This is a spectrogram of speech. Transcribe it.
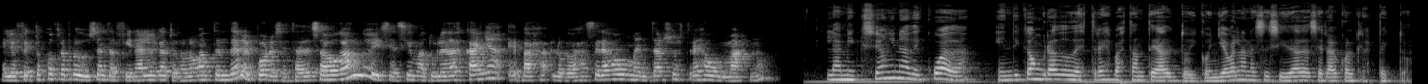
el, efecto es contraproducente, al final el gato no lo va a entender, el pobre se está desahogando y si encima tú le das caña, eh, lo que vas a hacer es aumentar su estrés aún más, ¿no? La micción inadecuada indica un grado de estrés bastante alto y conlleva la necesidad de hacer algo al respecto.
